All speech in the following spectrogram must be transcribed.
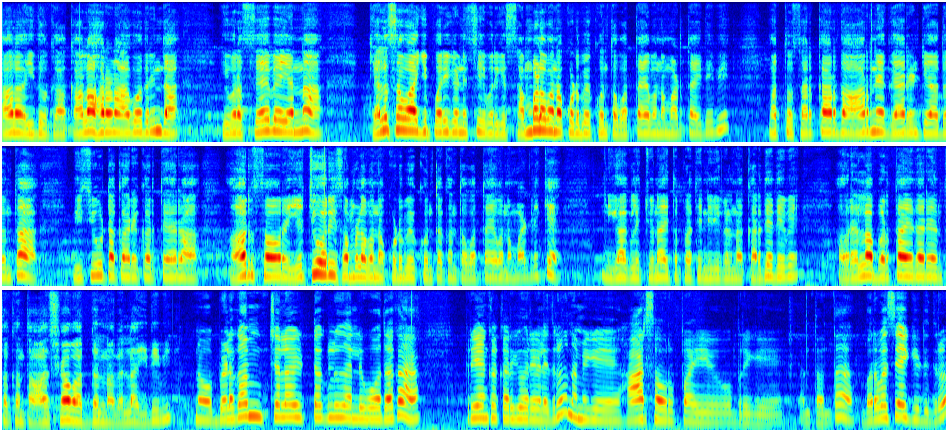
ಕಾಲ, ಇದು ಕಾಲಹರಣ ಆಗೋದರಿಂದ ಇವರ ಸೇವೆಯನ್ನು ಕೆಲಸವಾಗಿ ಪರಿಗಣಿಸಿ ಇವರಿಗೆ ಸಂಬಳವನ್ನು ಕೊಡಬೇಕು ಅಂತ ಒತ್ತಾಯವನ್ನು ಮಾಡ್ತಾ ಇದ್ದೀವಿ. ಮತ್ತು ಸರ್ಕಾರದ ಆರನೇ ಗ್ಯಾರಂಟಿ ಆದಂಥ ಬಿಸಿಯೂಟ ಕಾರ್ಯಕರ್ತೆಯರ ಆರು ಸಾವಿರ ಹೆಚ್ಚುವರಿ ಸಂಬಳವನ್ನು ಕೊಡಬೇಕು ಅಂತಕ್ಕಂಥ ಒತ್ತಾಯವನ್ನು ಮಾಡಲಿಕ್ಕೆ ಈಗಾಗಲೇ ಚುನಾಯಿತ ಪ್ರತಿನಿಧಿಗಳನ್ನ ಕರೆದಿದ್ದೀವಿ. ಅವರೆಲ್ಲ ಬರ್ತಾ ಇದ್ದಾರೆ ಅಂತಕ್ಕಂಥ ಆಶಾವಾದದಲ್ಲಿ ನಾವೆಲ್ಲ ಇದ್ದೀವಿ. ನಾವು ಬೆಳಗಾಂ ಚಲೋ ಇಟ್ಟಾಗಲೂ ಅಲ್ಲಿ ಹೋದಾಗ ಪ್ರಿಯಾಂಕಾ ಖರ್ಗೆ ಅವರು ಹೇಳಿದರು, ನಮಗೆ ಆರು ಸಾವಿರ ರೂಪಾಯಿ ಒಬ್ಬರಿಗೆ ಅಂತಂತ ಭರವಸೆಯಾಗಿ ಇಡಿದ್ರು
